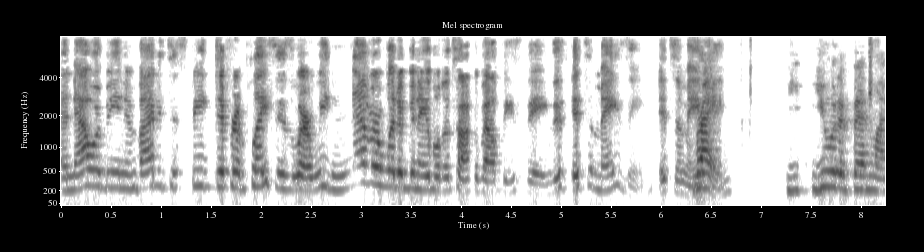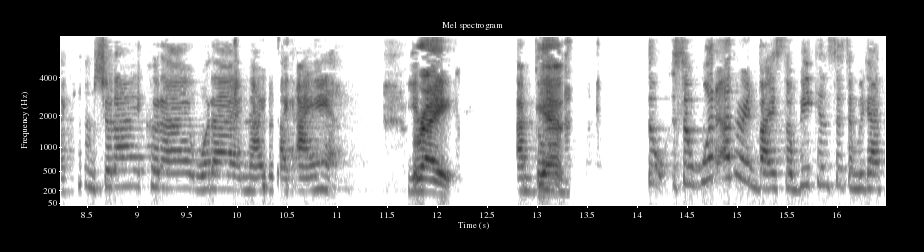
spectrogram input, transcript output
And now we're being invited to speak different places where we never would have been able to talk about these things. It, it's amazing. It's amazing. Right. You would have been like, hmm, should I, could I, would I? And now you're like, I am. You right. Know, I'm going. Yeah. So, so what other advice? So be consistent. We got,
